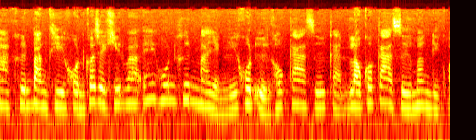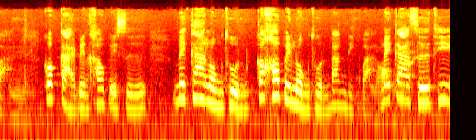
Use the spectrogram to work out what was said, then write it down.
มากขึ้นบางทีคนก็จะคิดว่าเอ้หุ้นขึ้นมาอย่างนี้คนอื่นเขากล้าซื้อกัน เราก็กล้าซื้อมั่งดีกว่าอืมก็กลายเป็นเข้าไปซื้อ ไม่กล้าลงทุนก็เข้าไปลงทุนบ้างดีกว่า ลองไม่กล้าหน่อยซื้อที่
